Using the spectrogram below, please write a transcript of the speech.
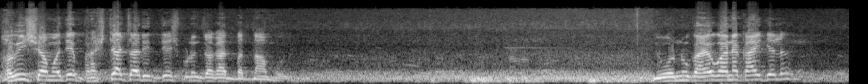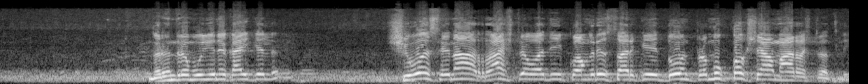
भविष्यामध्ये भ्रष्टाचारी देश म्हणून जगात बदनाम होईल. निवडणूक आयोगाने काय केलं? नरेंद्र मोदीने काय केलं? शिवसेना राष्ट्रवादी काँग्रेस सारखे दोन प्रमुख पक्ष या महाराष्ट्रातले.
